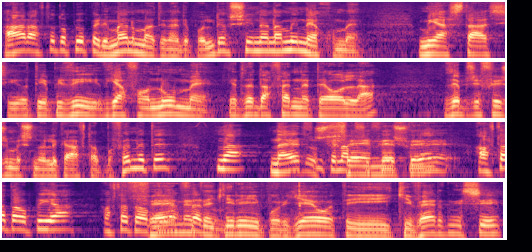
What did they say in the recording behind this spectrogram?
Άρα αυτό το οποίο περιμένουμε από την αντιπολίτευση είναι να μην έχουμε μια στάση ότι επειδή διαφωνούμε, γιατί δεν τα φέρνετε όλα, δεν ψηφίζουμε συνολικά αυτά που φαίνεται, να, να έρθουν και να ψηφίσουν αυτά τα οποία, αυτά τα φαίνεται, οποία φέρνουν. κύριε Υπουργέ, ότι η κυβέρνηση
